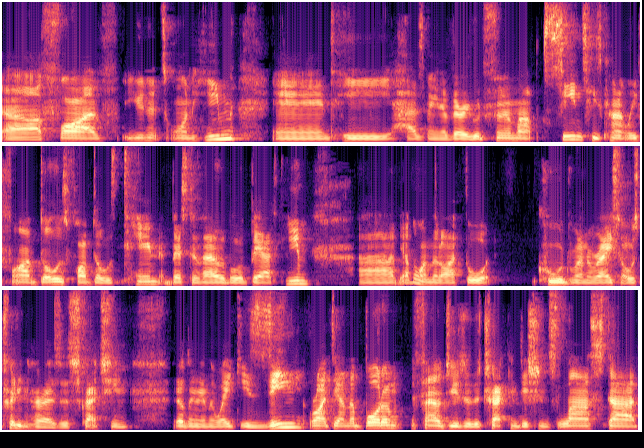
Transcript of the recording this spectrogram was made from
uh, five units on him, and he has been a very good firm up since. He's currently $5, $5.10, best available about him. Uh, the other one that I thought could run a race, I was treating her as a scratching earlier in the week, is Zing right down the bottom. Failed due to the track conditions last start.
